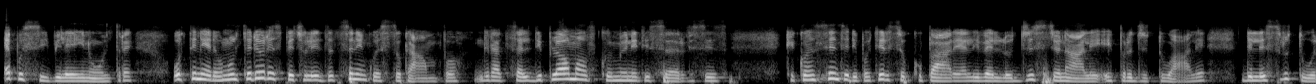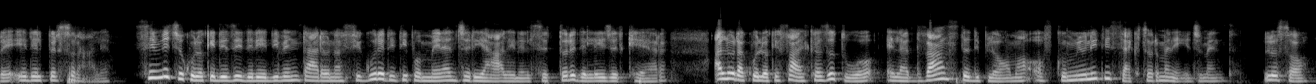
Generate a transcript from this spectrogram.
È possibile, inoltre, ottenere un'ulteriore specializzazione in questo campo, grazie al Diploma of Community Services, che consente di potersi occupare a livello gestionale e progettuale delle strutture e del personale. Se invece quello che desideri è diventare una figura di tipo manageriale nel settore dell'aged care, allora quello che fa al caso tuo è l'Advanced Diploma of Community Sector Management. Lo so,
